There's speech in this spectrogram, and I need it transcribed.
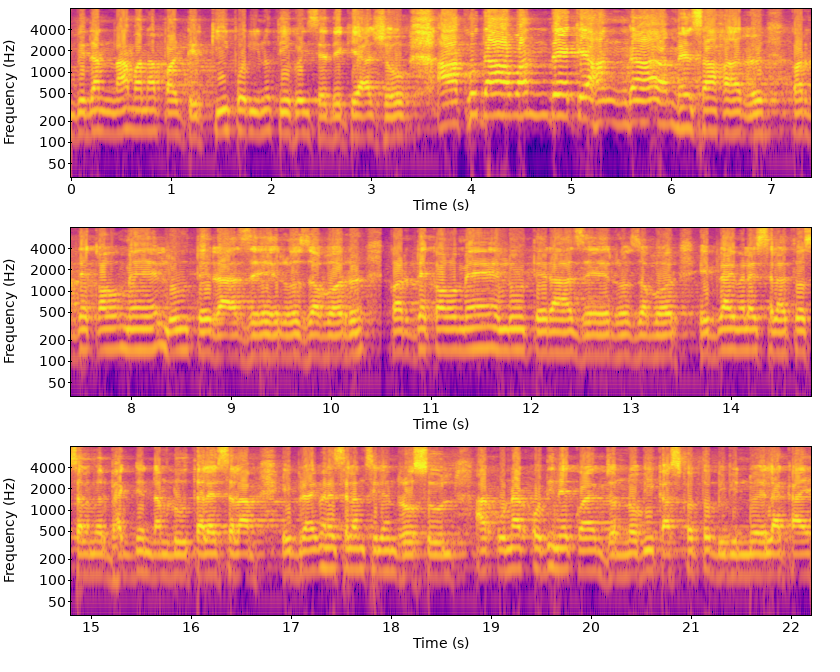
সংবিধান না মানা পার্টির কি পরিণতি হয়েছে দেখে আসো। আখুদা বন্দে কে হাঙ্গামে সাহার, কর দে কৌমে লুতে রাজে রোজবর কর দে কৌমে লুতে রাজে রোজবর ইব্রাহিম আলাইসালামের ভাগ্যের নাম লুত আলাইসালাম ইব্রাহিম আলাইসালাম ছিলেন রসুল, আর ওনার অধীনে কয়েকজন নবী কাজ করত বিভিন্ন এলাকায়।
